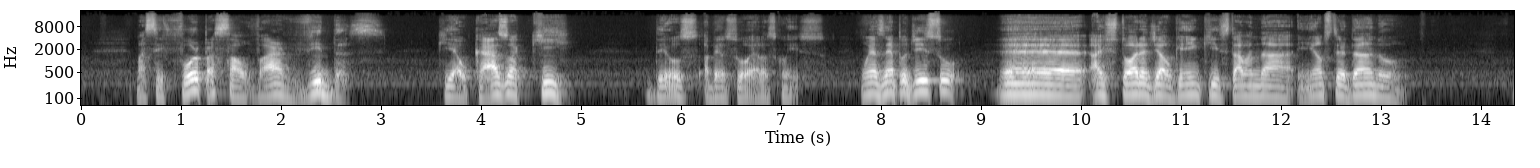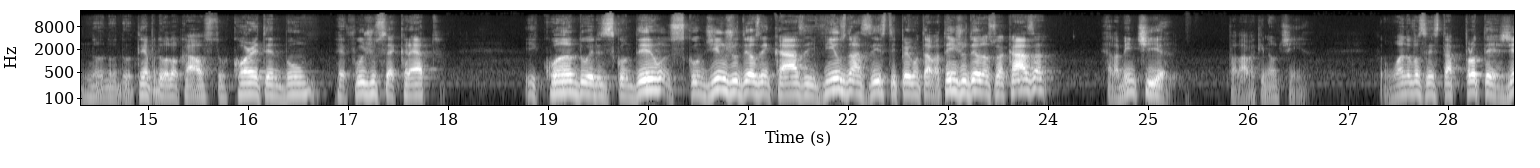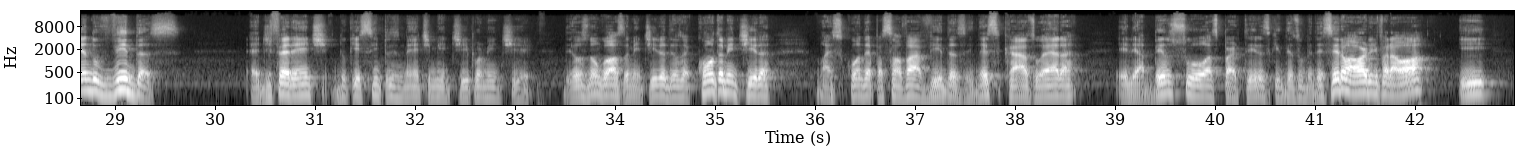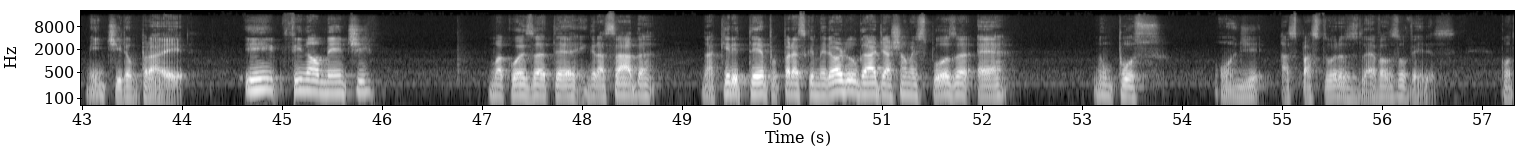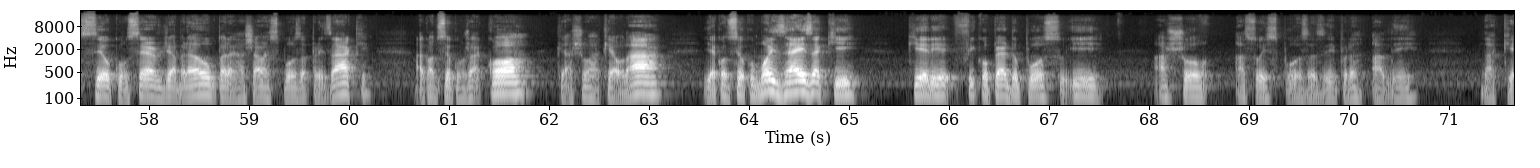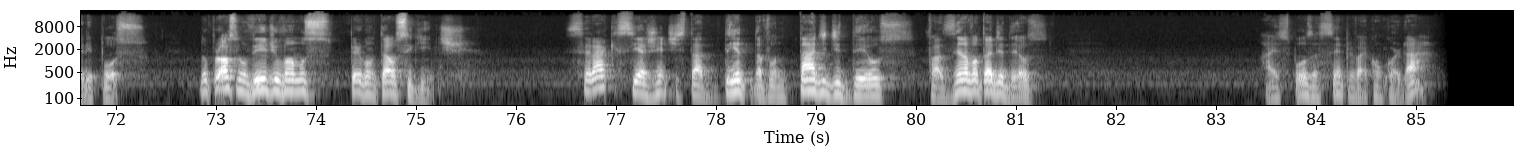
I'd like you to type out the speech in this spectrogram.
Mas se for para salvar vidas, que é o caso aqui, Deus abençoou elas com isso. Um exemplo disso é a história de alguém que estava na, em Amsterdã no, no, no, no tempo do Holocausto, Corrie ten Boom, refúgio secreto. E quando eles escondiam, escondiam judeus em casa e vinham os nazistas e perguntavam: tem judeu na sua casa? Ela mentia, falava que não tinha. Então, quando você está protegendo vidas, é diferente do que simplesmente mentir por mentir. Deus não gosta da mentira, Deus é contra a mentira, mas quando é para salvar vidas, e nesse caso era, ele abençoou as parteiras que desobedeceram a ordem de Faraó e mentiram para ele. E, finalmente, uma coisa até engraçada, naquele tempo parece que o melhor lugar de achar uma esposa é num poço, onde as pastoras levam as ovelhas. Aconteceu com o servo de Abraão para achar uma esposa para Isaac, aconteceu com Jacó, que achou Raquel lá, e aconteceu com Moisés aqui, que ele ficou perto do poço e achou a sua esposa Zípora ali naquele poço. No próximo vídeo vamos perguntar o seguinte: será que se a gente está dentro da vontade de Deus, fazendo a vontade de Deus, a esposa sempre vai concordar?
